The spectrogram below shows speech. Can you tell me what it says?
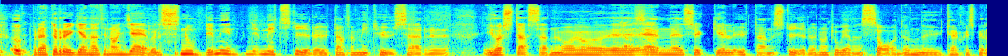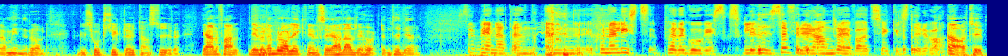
upprätt rygg ända till någon jävel snodde min, mitt styre utanför mitt hus här eh, i höstas. Så nu har jag Jaså? en eh, cykel utan styre. De tog även sadeln. Det kanske spelar mindre roll. För det är svårt att cykla utan styre. I alla fall, det är väl en bra liknelse. Jag hade aldrig hört den tidigare. Du menar att en, en journalist pedagogiskt skulle visa för er andra vad ett cykelstyre var? Ja, typ.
